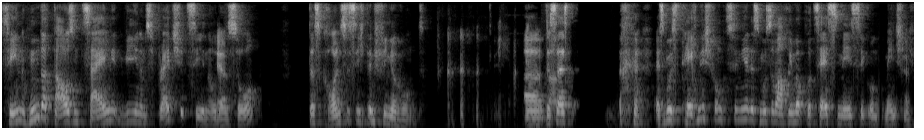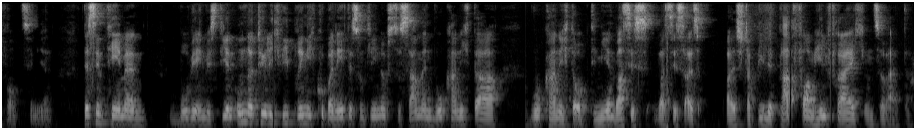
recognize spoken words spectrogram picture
10, 100.000 Zeilen wie in einem Spreadsheet sehen oder ja. so, das scrollen sie sich den Finger wund. äh, das heißt, es muss technisch funktionieren, es muss aber auch immer prozessmäßig und menschlich funktionieren. Das sind Themen, wo wir investieren. Und natürlich, wie bringe ich Kubernetes und Linux zusammen? Wo kann ich da, wo kann ich da optimieren? Was ist, was ist als, als stabile Plattform hilfreich und so weiter?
